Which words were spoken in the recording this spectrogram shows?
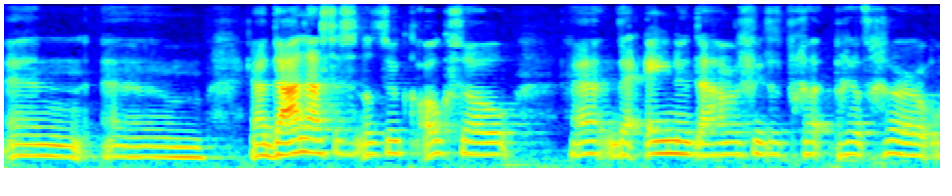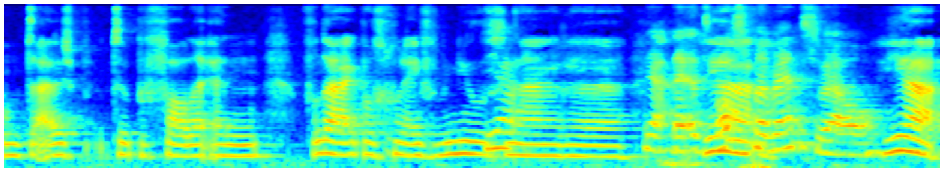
en ehm, ja, daarnaast is het natuurlijk ook zo. Hè, de ene dame vindt het pre- prettiger om thuis te bevallen. En vandaar, ik was gewoon even benieuwd Ja. naar. eh, Ja, nee, het Ja. was mijn wens wel. ja,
